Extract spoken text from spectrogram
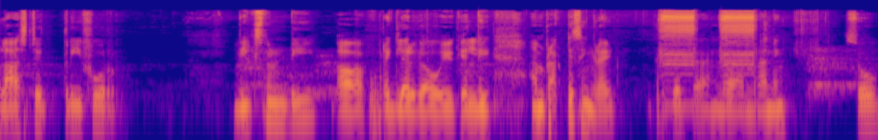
last three four weeks నుండి రెగ్యులర్గా ఊరికి వెళ్ళి I'm practicing right cricket and I'm running so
